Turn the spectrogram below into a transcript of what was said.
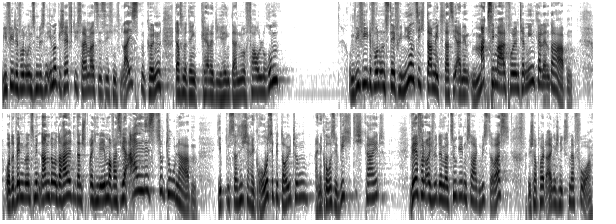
Wie viele von uns müssen immer geschäftig sein, weil sie es sich nicht leisten können, dass man denkt, Kerle, die hängt da nur faul rum. Und wie viele von uns definieren sich damit, dass sie einen maximal vollen Terminkalender haben? Oder wenn wir uns miteinander unterhalten, dann sprechen wir immer, was wir alles zu tun haben. Gibt uns das nicht eine große Bedeutung, eine große Wichtigkeit? Wer von euch würde mal zugeben, sagen, wisst ihr was, ich habe heute eigentlich nichts mehr vor.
